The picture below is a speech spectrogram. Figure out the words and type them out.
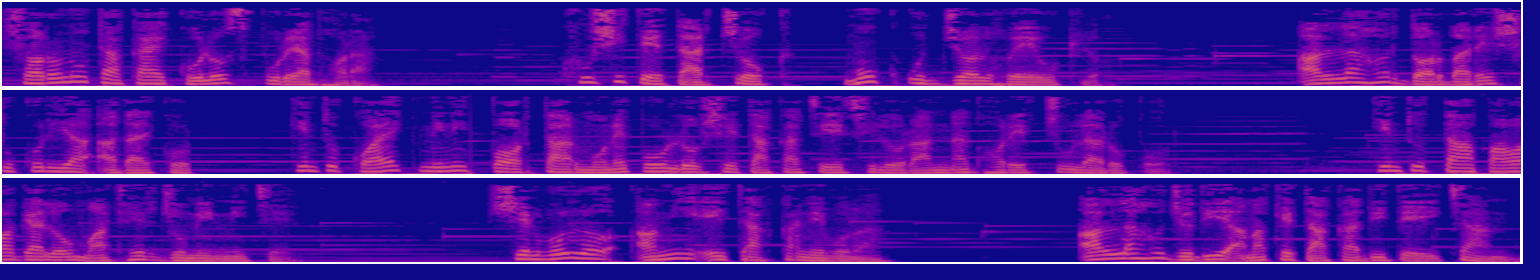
স্মরণ টাকায় কলস পুরা ভরা। খুশিতে তার চোখ মুখ উজ্জ্বল হয়ে উঠল। আল্লাহর দরবারে শুকরিয়া আদায় কর, কিন্তু কয়েক মিনিট পর তার মনে পড়ল সে টাকা চেয়েছিল রান্নাঘরের চুলার ওপর। কিন্তু তা পাওয়া গেল মাঠের জমির নিচে। সে বলল, আমি এই টাকা নেব না। আল্লাহ যদি আমাকে টাকা দিতেই চান,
